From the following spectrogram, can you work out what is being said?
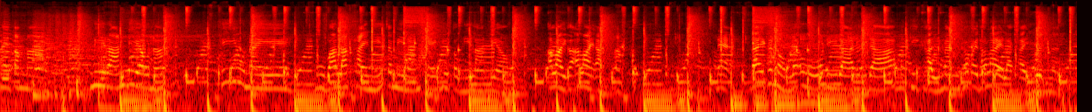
ในตำนาน มีร้านเดียวนะ ที่อยู่ในหมู่บ้านรักไทยนี้จะมีร้านเค้กอยู่ตรงนี้ร้านเดียว อร่อยก็อร่อยอะอะเนี่ยได้ขนมแล้วโอ้โหดีดาดีดาเมื่อกี้ไขมันเข้าไปเท่าไหร่ล่ะไขมันน่ะ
